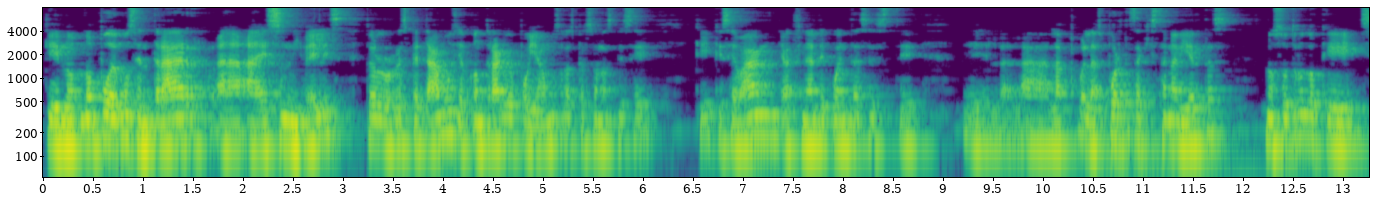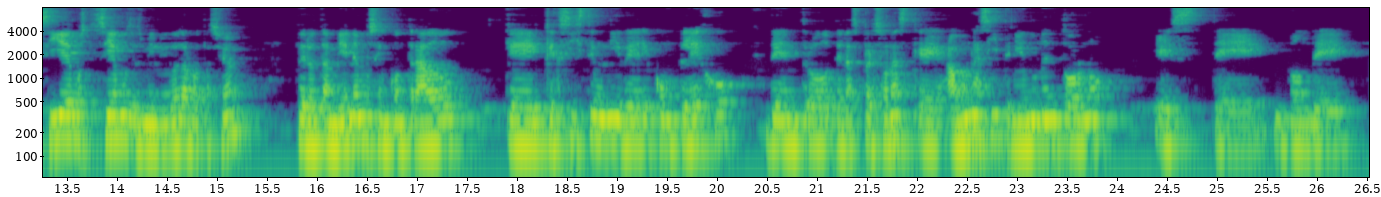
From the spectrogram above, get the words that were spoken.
que no, no podemos entrar a, a, esos niveles, pero lo respetamos y al contrario apoyamos a las personas que se, que, que se van y al final de cuentas este, eh, la, la, las puertas aquí están abiertas. Nosotros lo que sí hemos, sí hemos disminuido la rotación, pero también hemos encontrado que, que existe un nivel complejo dentro de las personas que aún así teniendo un entorno este, donde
